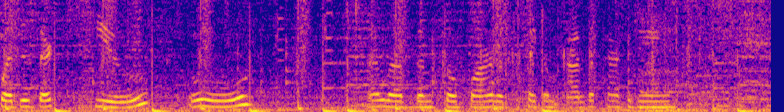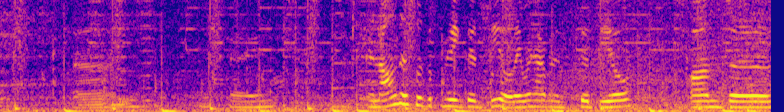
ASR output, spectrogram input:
wedges. They're cute. Ooh. Love them so far. Let's take them out of the packaging. Um, okay. And all this was a pretty good deal. They were having a good deal on the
